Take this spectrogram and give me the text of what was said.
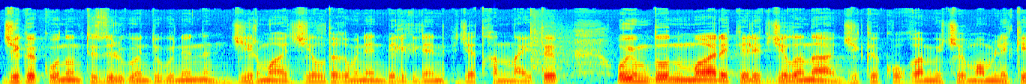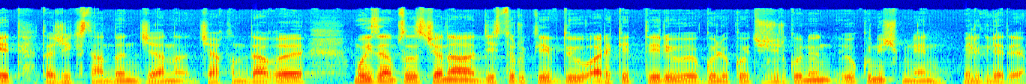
жккнун түзүлгөндүгүнүн жыйырма жылдыгы менен белгиленип жатканын айтып уюмдун маарекелик жылына жккга мүчө мамлекет тажикстандын жакындагы мыйзамсыз жана деструктивдүү аракеттер өбөлөккө түшүргөнүн өкүнүч менен белгиледи.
